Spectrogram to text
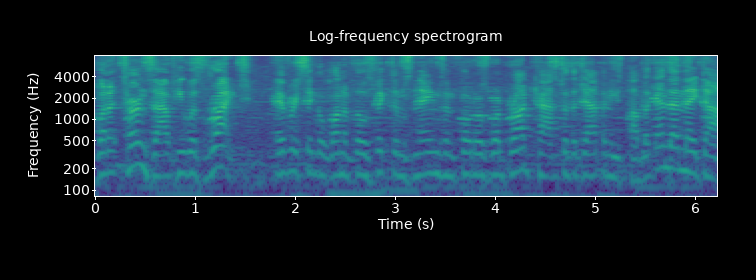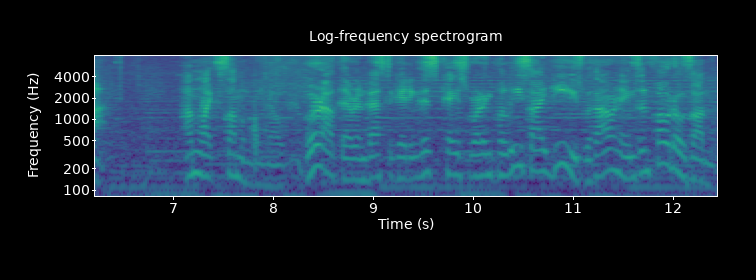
But it turns out he was right. Every single one of those victims' names and photos were broadcast to the Japanese public, and then they died. Unlike someone we know, we're out there investigating this case wearing police IDs with our names and photos on them.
